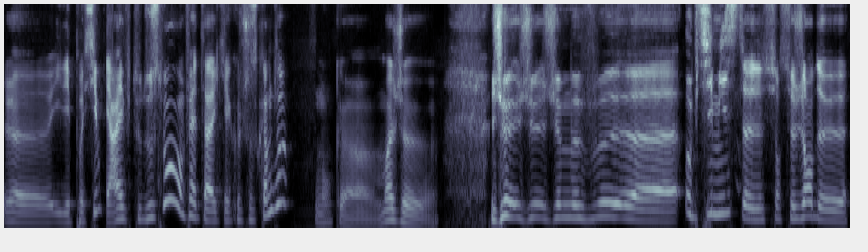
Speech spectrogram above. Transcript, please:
euh, il est possible qu'il arrive tout doucement en fait à quelque chose comme ça donc euh, moi je je, je je me veux euh, optimiste sur ce genre de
